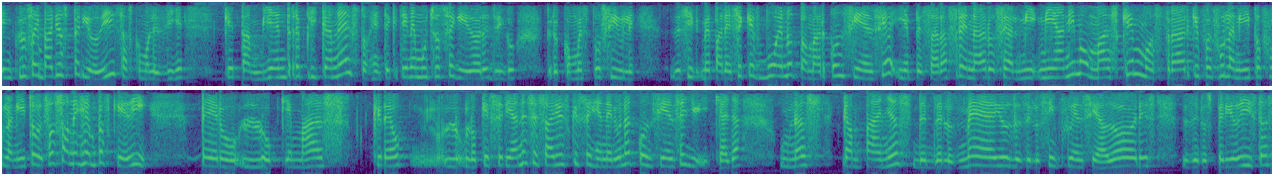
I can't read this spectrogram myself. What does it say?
incluso hay varios periodistas como les dije que también replican esto gente que tiene muchos seguidores. Digo pero cómo es posible es decir me parece que es bueno tomar conciencia y empezar a frenar. O sea mi, mi ánimo más que mostrar que fue fulanito fulanito esos son ejemplos que di. Pero lo que más creo lo, lo, que sería necesario es que se genere una conciencia y, que haya unas campañas desde los medios, desde los influenciadores, desde los periodistas,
